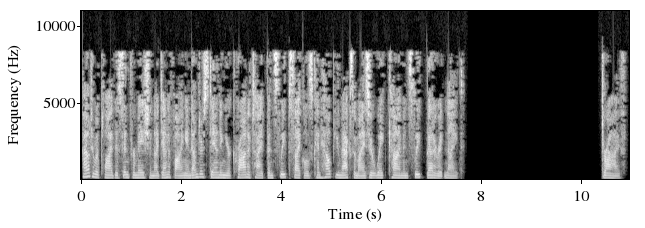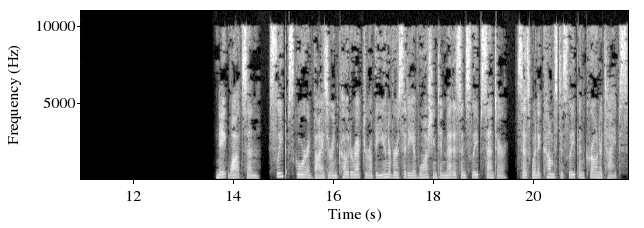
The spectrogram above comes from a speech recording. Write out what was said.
How to apply this information identifying and understanding your chronotype and sleep cycles can help you maximize your wake time and sleep better at night. Drive Nate Watson, SleepScore Advisor and co-director of the University of Washington Medicine Sleep Center, says when it comes to sleep and chronotypes,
